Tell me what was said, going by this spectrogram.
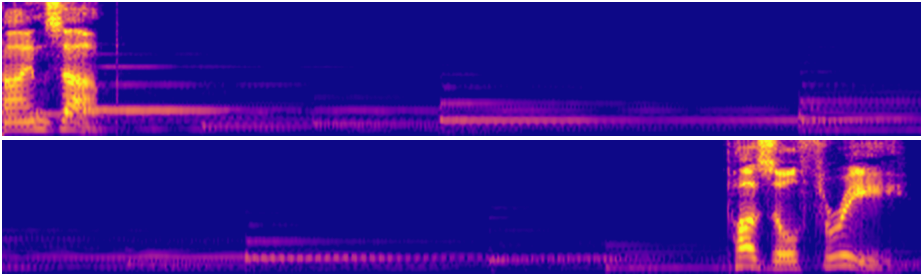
Time's up. Puzzle 3.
